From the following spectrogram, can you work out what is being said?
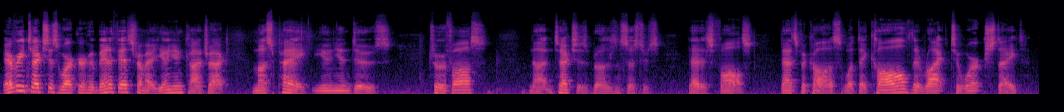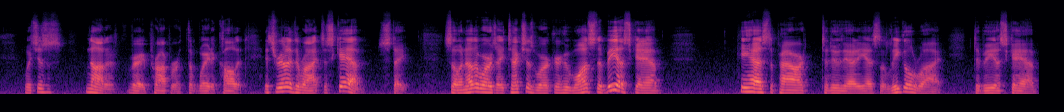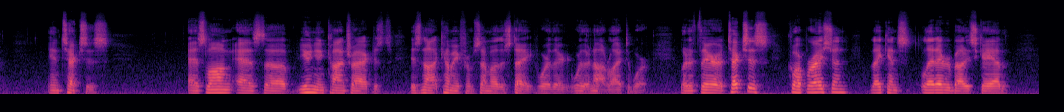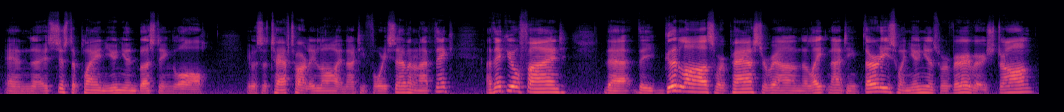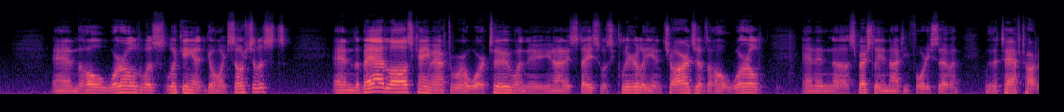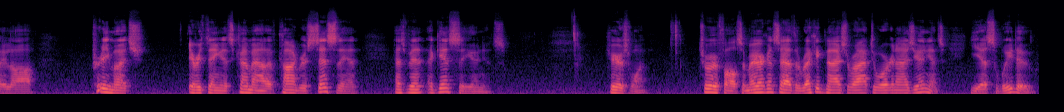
Every Texas worker who benefits from a union contract must pay union dues. True or false? Not in Texas, brothers and sisters. That is false. That's because what they call the right to work state, which is not a very proper way to call it, it's really the right to scab state. So, in other words, a Texas worker who wants to be a scab, he has the power to do that. He has the legal right to be a scab in Texas as long as the union contract is is not coming from some other state where they're where they're not right to work. But if they're a Texas corporation, they can let everybody scab, and uh, it's just a plain union busting law. It was a Taft-Hartley law in 1947, and I think I think you'll find that the good laws were passed around the late 1930s when unions were very very strong and the whole world was looking at going socialists. And the bad laws came after World War II when the United States was clearly in charge of the whole world, and in, uh, especially in 1947 with the Taft Hartley Law. Pretty much everything that's come out of Congress since then has been against the unions. Here's one True or false? Americans have the recognized right to organize unions. Yes, we do.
